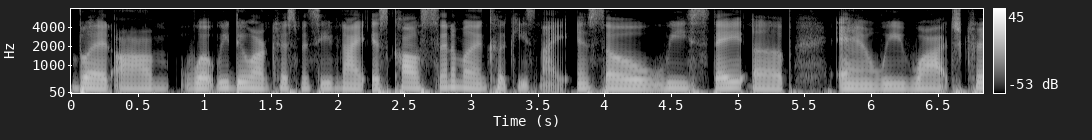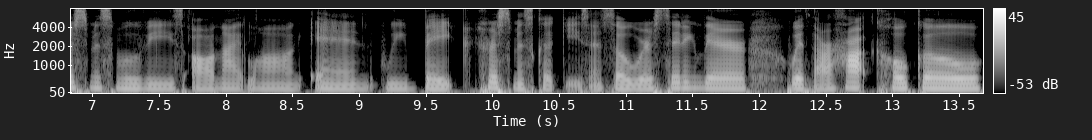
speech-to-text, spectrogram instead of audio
But um, what we do on Christmas Eve night is called Cinema and Cookies Night. And so we stay up and we watch Christmas movies all night long and we bake Christmas cookies. And so we're sitting there with our hot cocoa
